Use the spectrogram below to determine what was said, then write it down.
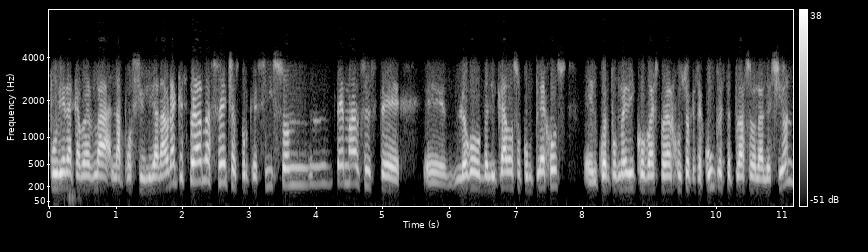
pudiera caber la, la posibilidad. Habrá que esperar las fechas porque sí son temas este, eh, luego delicados o complejos, el cuerpo médico va a esperar justo a que se cumpla este plazo de la lesión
